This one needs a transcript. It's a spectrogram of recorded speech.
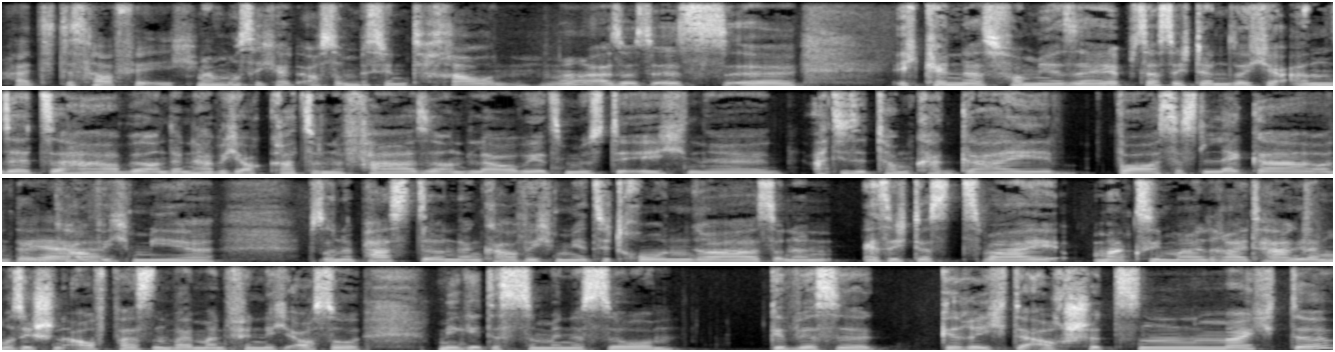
hat. Das hoffe ich. Man muss sich halt auch so ein bisschen trauen. Ne? Also es ist, äh, ich kenne das von mir selbst, dass ich dann solche Ansätze habe und dann habe ich auch gerade so eine Phase und glaube, jetzt müsste ich eine, ach diese Tom Kagai, boah, ist das lecker und dann ja. kaufe ich mir so eine Paste und dann kaufe ich mir Zitronengras und dann esse ich das zwei, maximal drei Tage. Dann muss ich schon aufpassen, weil man finde ich auch so, mir geht es zumindest so, gewisse Gerichte auch schützen möchte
